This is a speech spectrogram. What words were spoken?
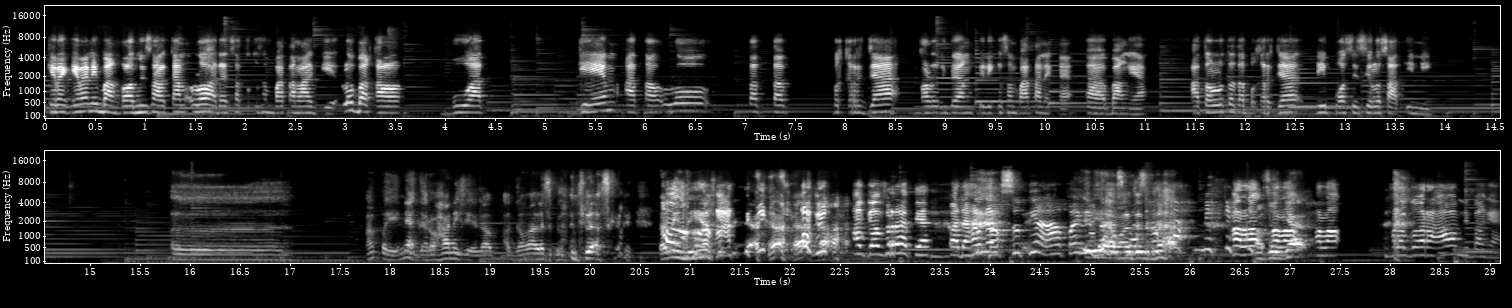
Kira-kira nih bang, kalau misalkan lo ada satu kesempatan lagi, lo bakal buat game atau lo tetap bekerja kalau dibilang pilih kesempatan ya kayak eh, bang ya, atau lo tetap bekerja di posisi lo saat ini? eh apa ya ini agak rohani sih agak, agak males gue menjelaskan. Tapi intinya Aduh, agak berat ya. Padahal kan Maksudnya apa ini? iya maksudnya kalau kalau Maksudnya- kalau kalau gue orang awam nih bang ya,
